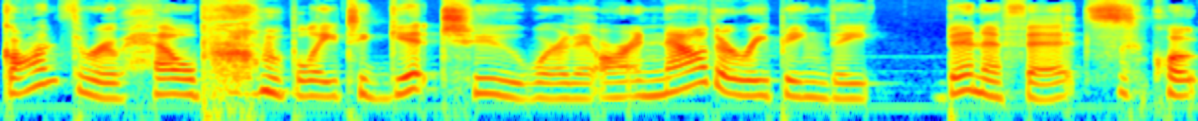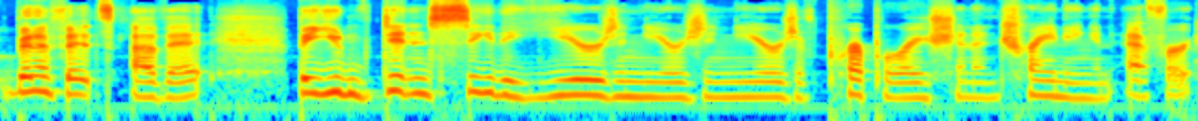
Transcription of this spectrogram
gone through hell probably to get to where they are. And now they're reaping the benefits, quote, benefits of it, but you didn't see the years and years and years of preparation and training and effort.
